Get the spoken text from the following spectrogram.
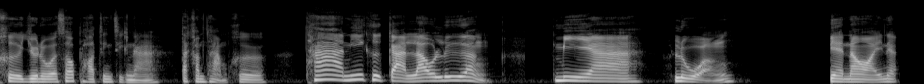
คือ universal plot จริง ๆ นะ แต่คำถามคือ ถ้านี่คือการเล่าเรื่องเมียหลวง เมียน้อยเนี่ย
